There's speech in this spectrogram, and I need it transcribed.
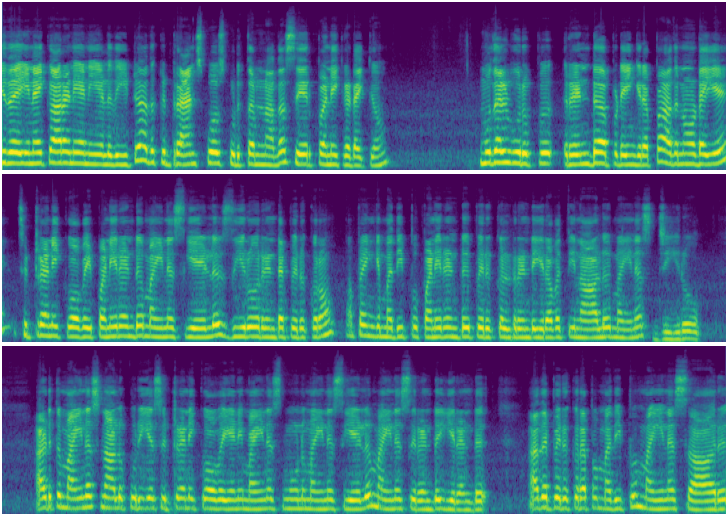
இதை இணைக்காரணி அணி எழுதிட்டு அதுக்கு டிரான்ஸ்போஸ் கொடுத்தோம்னா தான் சேர்ப்பணி கிடைக்கும். முதல் உறுப்பு ரெண்டு அப்படிங்கிறப்ப அதனுடைய சிற்றணி கோவை பனிரெண்டு மைனஸ் ஏழு ஜீரோ ரெண்டை பெருக்கிறோம். அப்போ இங்கே மதிப்பு பனிரெண்டு பெருக்கல் ரெண்டு இருபத்தி நாலு மைனஸ் ஜீரோ அடுத்து மைனஸ் நாலுக்குரிய சிற்றணி கோவை அணி மைனஸ் மூணு மைனஸ் ஏழு மைனஸ் இரண்டு இரண்டு. அதை பெருக்கிறப்ப மதிப்பு மைனஸ் ஆறு.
